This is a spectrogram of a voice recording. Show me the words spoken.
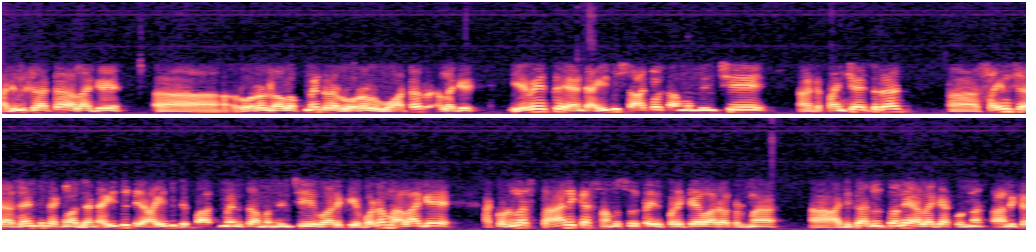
అడవి శాఖ అలాగే రూరల్ డెవలప్మెంట్ రూరల్ వాటర్ అలాగే ఏవైతే అంటే ఐదు శాఖలకు సంబంధించి అంటే Panchayati Raj science science and technology అంటే ఐదు ఐదు డిపార్ట్మెంట్ సంబంధించి వారికి ఇవ్వడం అలాగే అక్కడున్న స్థానిక సమస్యలపై ఇప్పటికే వారు అక్కడున్న అధికారులతోనే అలాగే అక్కడున్న స్థానిక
